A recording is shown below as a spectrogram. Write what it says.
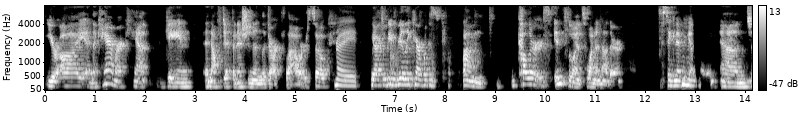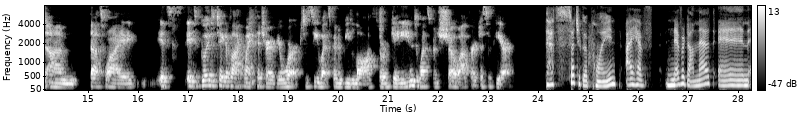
your eye and the camera can't gain enough definition in the dark flowers. So right. you have to be really careful because um, colors influence one another significantly, mm-hmm. and um, that's why it's it's good to take a black and white picture of your work to see what's going to be lost or gained, what's going to show up or disappear. That's such a good point. I have never done that. And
